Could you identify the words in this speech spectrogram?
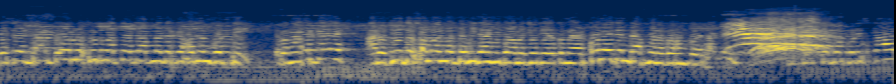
দেশের স্বার্থে আমরা শুধুমাত্র এটা আপনাদেরকে হজম করছি। এবং আপনাকে আরও দ্রুত সময়ের মধ্যে বিদায় নিতে হবে যদি এরকম আর কোনো এজেন্ডা আপনারা গ্রহণ করে থাকেন। পরিষ্কার,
